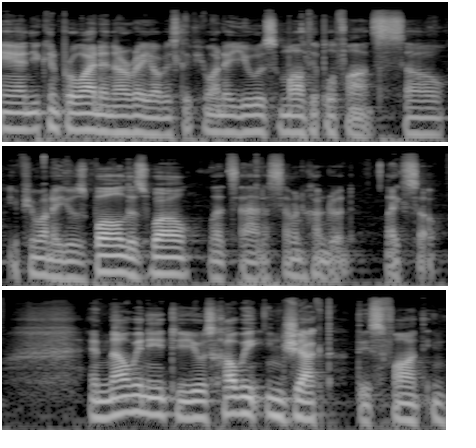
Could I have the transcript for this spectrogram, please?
and you can provide an array obviously if you want to use multiple fonts. So if you want to use bold as well let's add a 700 like so. And now we need to use how we inject this font in,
